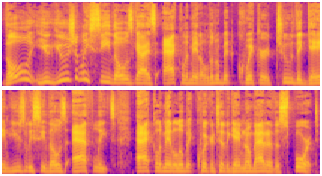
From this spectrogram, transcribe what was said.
Though you usually see those guys acclimate a little bit quicker to the game, usually see those athletes acclimate a little bit quicker to the game, no matter the sport.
